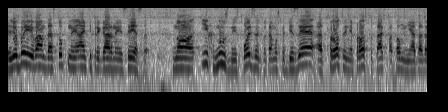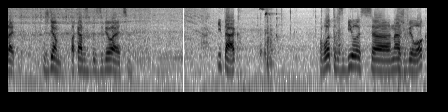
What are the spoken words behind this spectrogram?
любые вам доступные антипригарные средства. Но их нужно использовать, потому что безе от противня просто так потом не отодрать. Ждем, пока забивается. Итак, вот взбилась э, наш белок.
